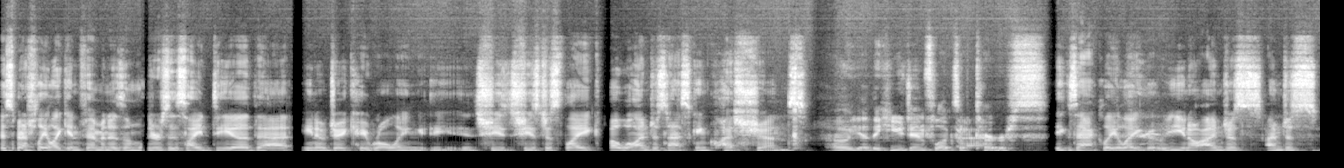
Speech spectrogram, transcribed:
Especially like in feminism, there's this idea that, you know, J.K. Rowling, she's she's just like, oh well, I'm just asking questions. Oh yeah, the huge influx of TERFs. Exactly. Like you know, I'm just I'm just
